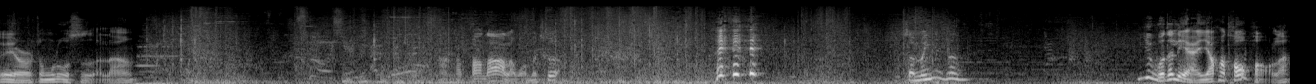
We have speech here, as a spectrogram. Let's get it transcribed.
队友中路死了，啊，他放大了，我们撤。嘿嘿嘿，什么意思？一捂着脸，然后逃跑了，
